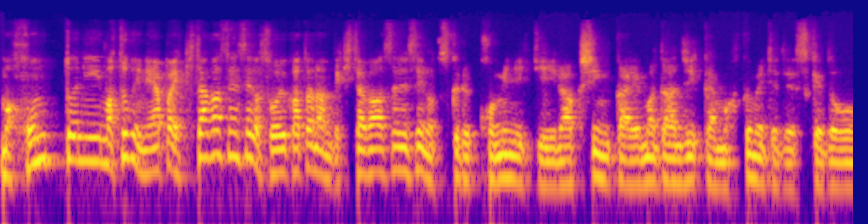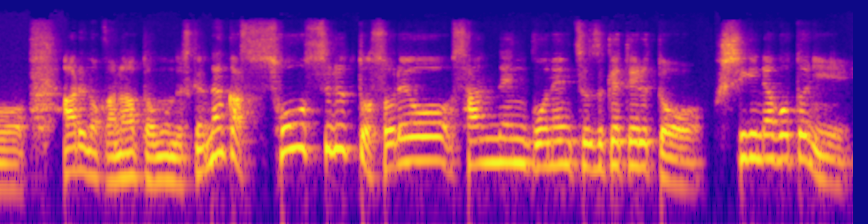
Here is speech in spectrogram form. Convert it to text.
まあ、本当に、まあ、特にね、やっぱり北川先生がそういう方なんで、北川先生の作るコミュニティ、楽神会、まあ、断食会も含めてですけど、あるのかなと思うんですけど、なんかそうすると、それを3年、5年続けてると、不思議なことに、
